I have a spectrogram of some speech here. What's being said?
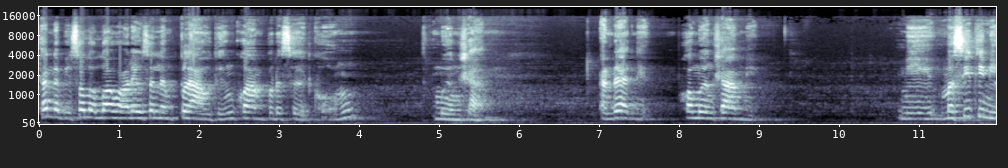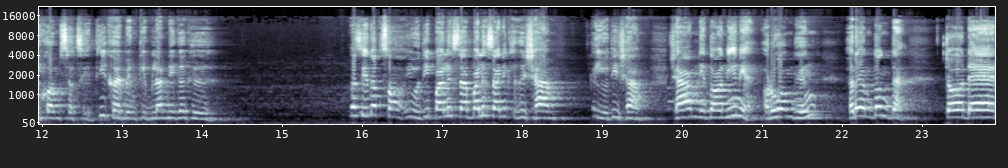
ท่านนบีสุลต่านละอะลัยฮิวสัลลัมกล่าวถึงความประเสริฐของเมืองชาม อันแรกเนี่ยพอเมืองชามนี่มีมัสยิดที่มีความศักดิ์สิทธิ์ที่เคยเป็นกิบลัตนี่ก็คือ มัสยิดอักซออยู่ที่ปาเลสไตน์ปาเลสไตน์นี่ก็คือชาม ก็อยู่ที่ชาม ชามนี่ตอนนี้เนี่ยรวมถึงเริ่มต้นจากจอร์แดน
